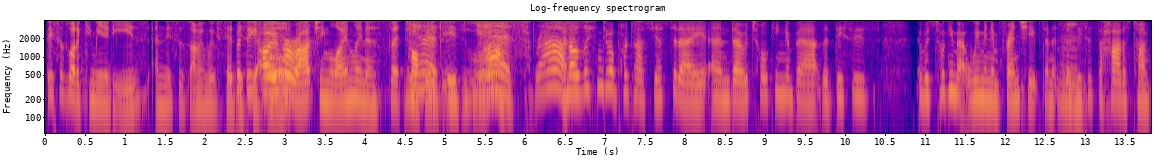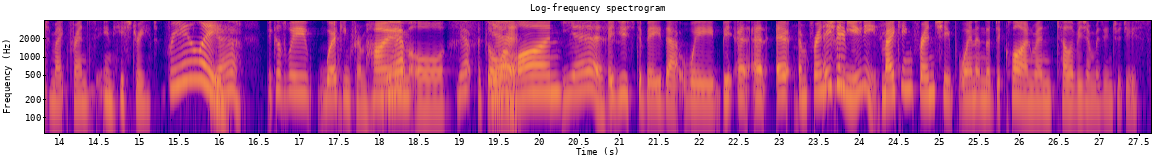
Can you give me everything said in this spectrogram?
this is what a community is, and this is. I mean, we've said but this the before. overarching loneliness But topic yes, is yes, rough. rough. And I was listening to a podcast yesterday, and they were talking about that. This is. It was talking about women in friendships, and it Mm. said this is the hardest time to make friends in history. Really? Yeah. Because we're working from home Yep. or Yep, it's all Yeah. online. Yes. It used to be that we be, and, and and friendship Even unis. making friendship went in the decline when television was introduced.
